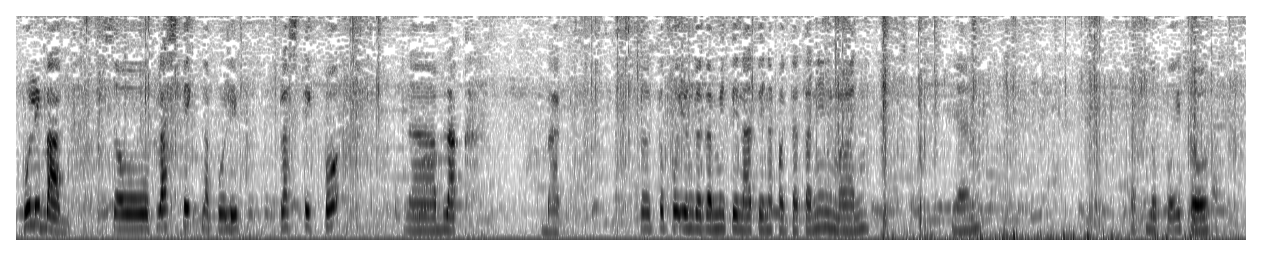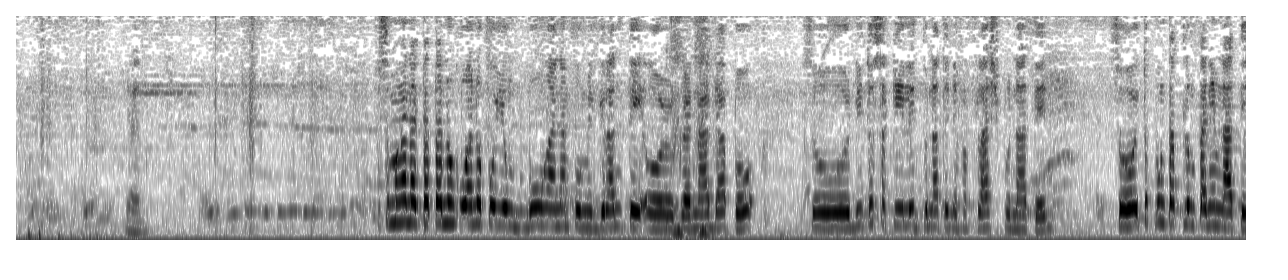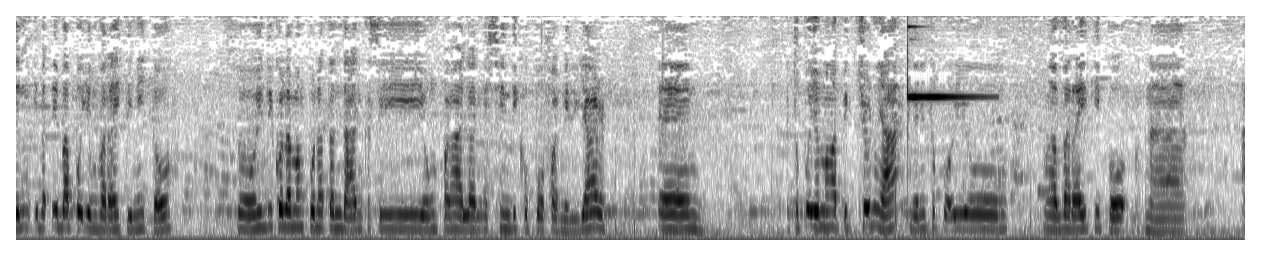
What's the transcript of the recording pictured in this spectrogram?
pulley bag. So plastic na pulley, plastic po na black bag. So ito po yung gagamitin natin na pagtataniman. Yan. Tatlo po ito. Yan. Sa mga nagtatanong kung ano po yung bunga ng pomegrante or granada po, so dito sa kilid po natin, ipa-flash po natin. So ito pong tatlong tanim natin, iba't iba po yung variety nito. So hindi ko lamang po natandaan kasi yung pangalan is hindi ko po familiar. And ito po yung mga picture niya, ganito po yung mga variety po na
